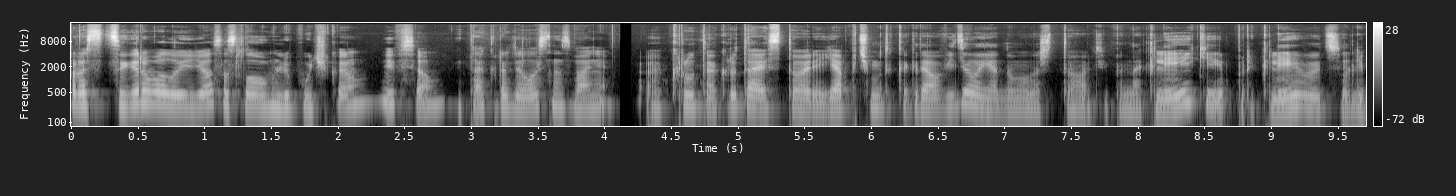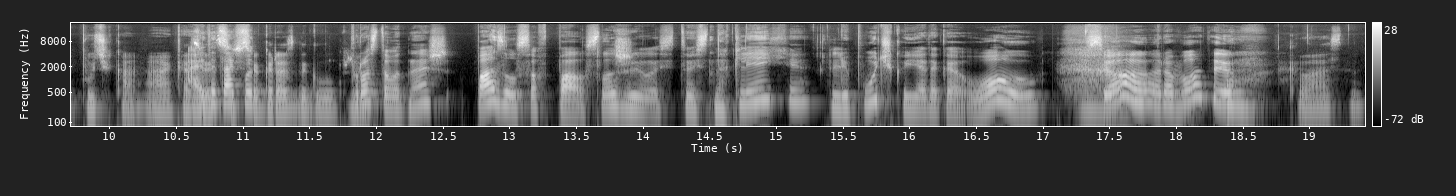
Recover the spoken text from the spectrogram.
проассоциировала ее со словом липучка, и все. И так родилось название. Э, круто, крутая история. Я почему-то, когда увидела, я думала, что типа наклейки приклеиваются, липучка, а оказывается а это так все вот гораздо глубже. Просто вот, знаешь, пазл совпал, сложилось. То есть наклейки, липучка, я такая, вау, все, работаю. Классно.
